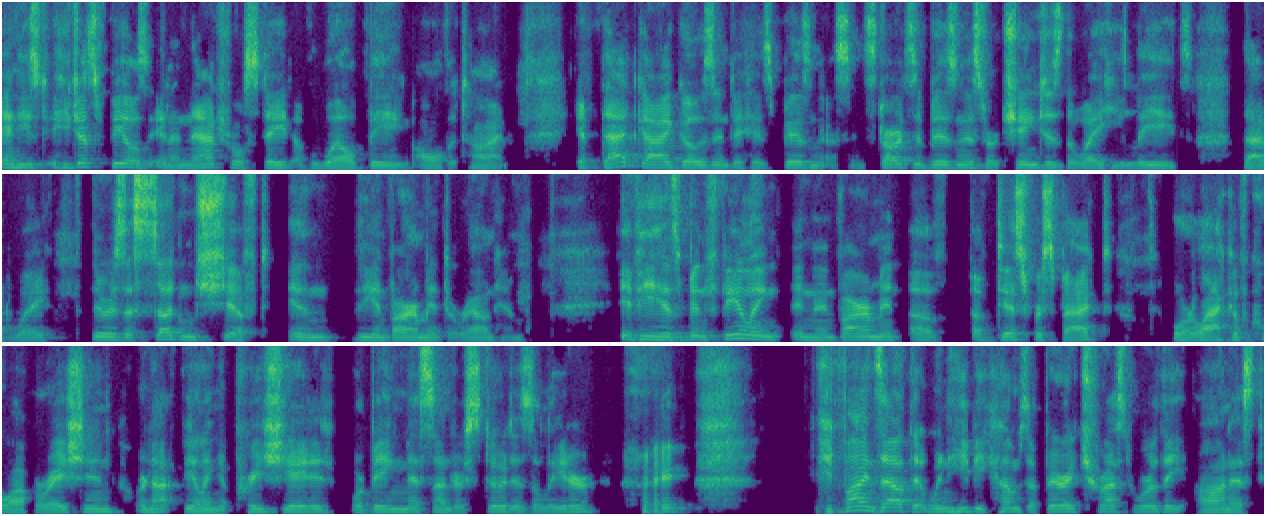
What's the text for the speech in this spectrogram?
and he's he just feels in a natural state of well-being all the time. If that guy goes into his business and starts a business or changes the way he leads that way, there is a sudden shift in the environment around him if he has been feeling an environment of of disrespect or lack of cooperation or not feeling appreciated or being misunderstood as a leader right? He finds out that when he becomes a very trustworthy honest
